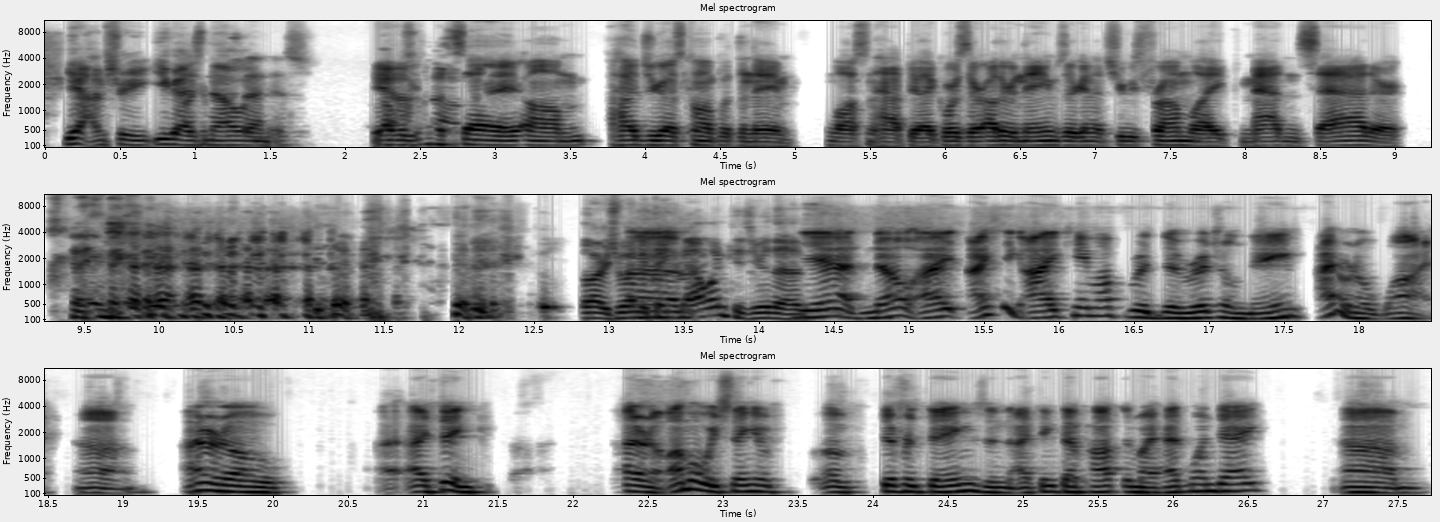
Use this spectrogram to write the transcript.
yeah, I'm sure you guys know. And, yeah, I was gonna say, um, how did you guys come up with the name Lost and Happy? Like, was there other names they're gonna choose from, like Mad and Sad, or? Lars, you want to um, take that one because you're the yeah. No, I I think I came up with the original name. I don't know why. Um, I don't know I, think I don't know. I'm always thinking of, of different things, and I think that popped in my head one day. Um,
